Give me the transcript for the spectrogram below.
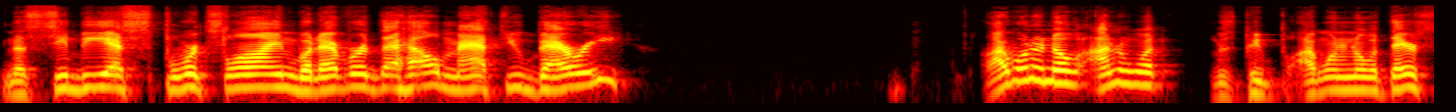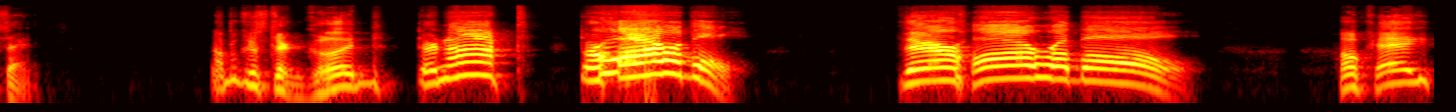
the CBS Sports Line, whatever the hell, Matthew Berry. I want to know. I don't know what because people. I want to know what they're saying. Not because they're good. They're not. They're horrible. They're horrible. Okay.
